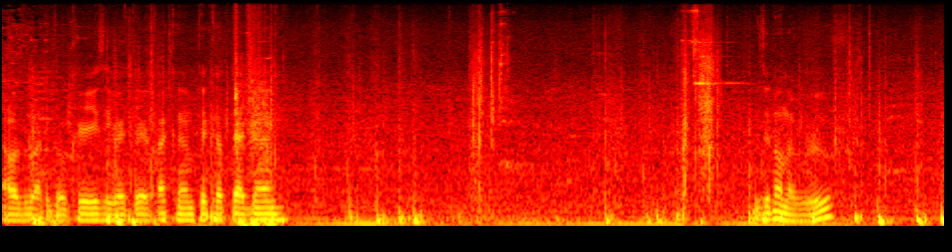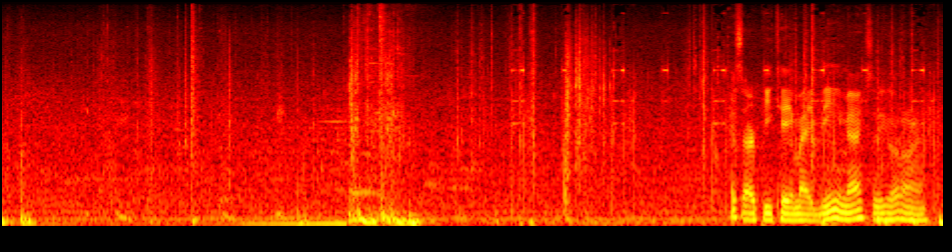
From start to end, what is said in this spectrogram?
I was about to go crazy right there if I couldn't pick up that gun. Is it on the roof? This RPK might beam actually. Hold on.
